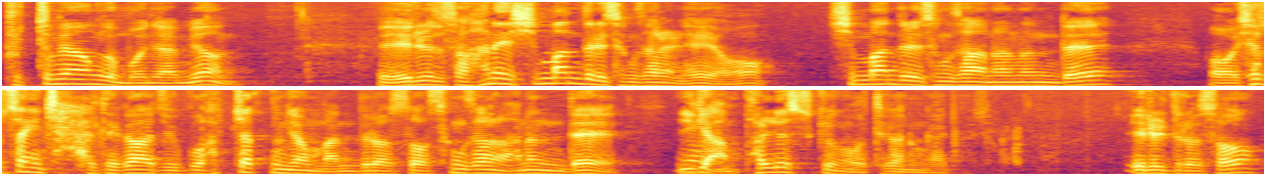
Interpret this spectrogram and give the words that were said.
불투명한 건 뭐냐면 예를 들어서 한 해 10만 대를 생산을 해요. 10만 대를 생산하는데 어, 협상이 잘 돼가지고 합작 공장 만들어서 생산을 하는데 이게 안 팔렸을 경우 어떻게 하는가 하죠. 예를 들어서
